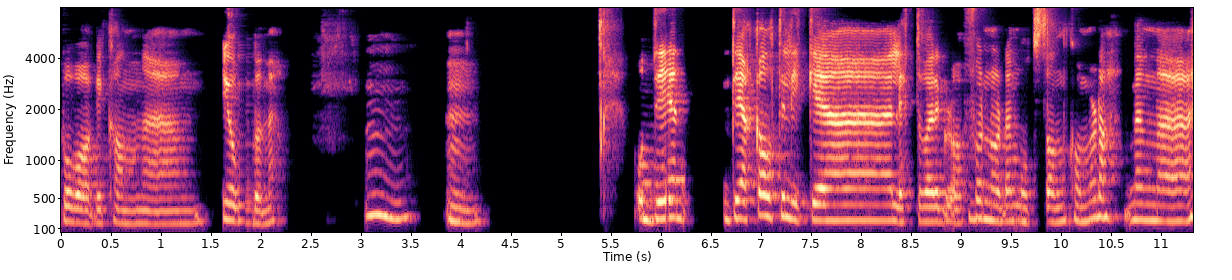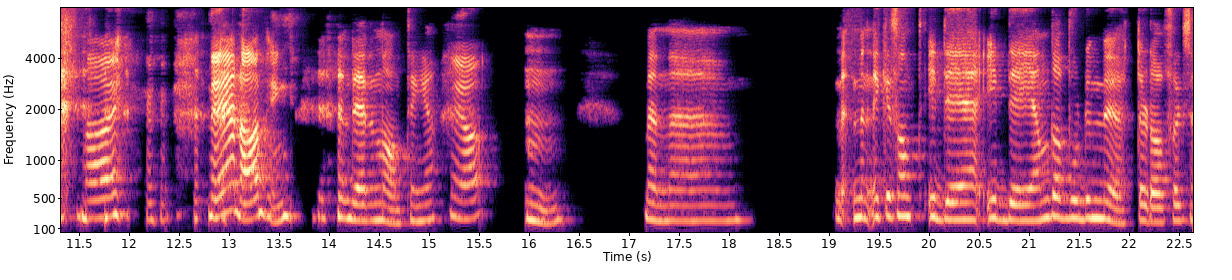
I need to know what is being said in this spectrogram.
på hva vi kan uh, jobbe med. Mm. Mm. Og det, det, er ikke alltid like lett å være glad for når den motstanden kommer, da. Men uh, Nei. Det er en annen ting. det er en annen ting, ja. ja. Mm. Men men, men, ikke sant, i det, i det, igjen, da, hvor du møter da f.eks.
